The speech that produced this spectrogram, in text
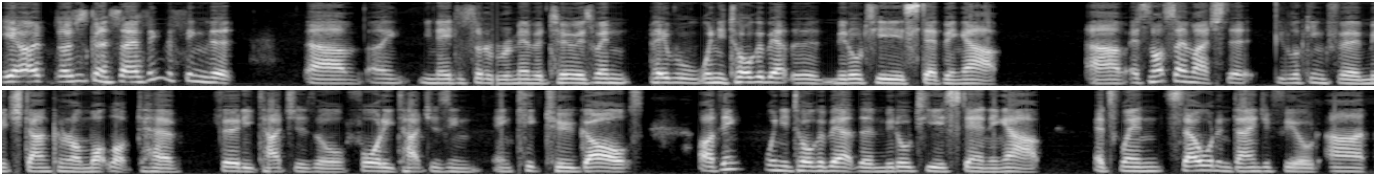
Yeah, I, I was just going to say, I think the thing that um, I think you need to sort of remember too is when people, when you talk about the middle tier stepping up, um, it's not so much that you're looking for Mitch Duncan or Motlop to have 30 touches or 40 touches in, and kick two goals. I think when you talk about the middle tier standing up, it's when Selwood and Dangerfield aren't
